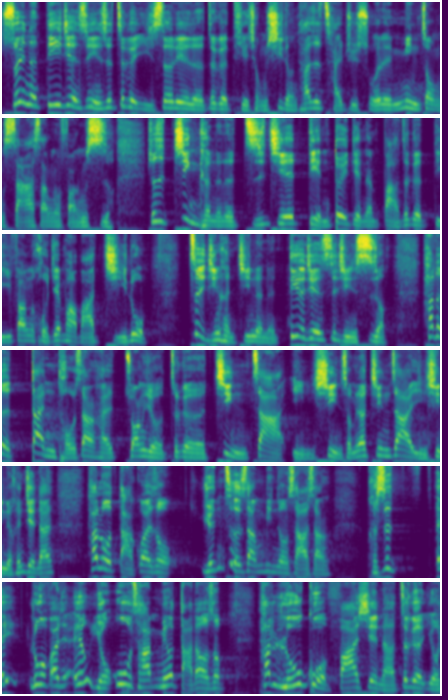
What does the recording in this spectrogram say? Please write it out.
所以呢，第一件事情是这个以色列的这个铁穹系统，它是采取所谓的命中杀伤的方式哦，就是尽可能的直接点对点的把这个敌方的火箭炮把它击落，这已经很惊人了。第二件事情是哦，它的弹头上还装有这个近炸引信。什么叫近炸引信呢？很简单，它如果打过来的时候，原则上命中杀伤，可是。哎，如果发现哎有误差没有打到的时候，他如果发现啊这个有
